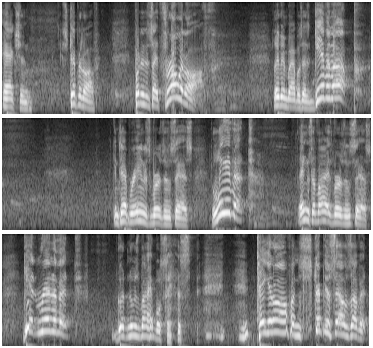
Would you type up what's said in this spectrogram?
action. Strip it off put it aside, throw it off. Living Bible says, give it up. Contemporary English version says, leave it. English Revised version says, get rid of it. Good News Bible says, take it off and strip yourselves of it.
